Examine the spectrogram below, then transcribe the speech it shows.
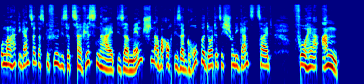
Und man hat die ganze Zeit das Gefühl, diese Zerrissenheit dieser Menschen, aber auch dieser Gruppe deutet sich schon die ganze Zeit vorher an.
